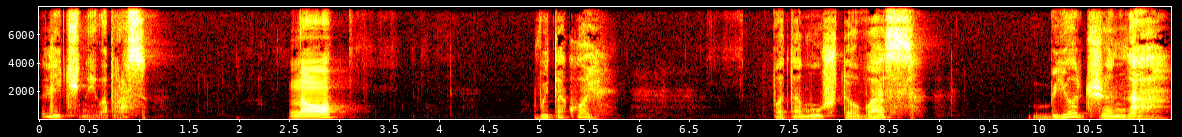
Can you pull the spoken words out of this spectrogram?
личный вопрос? Ну? Вы такой, потому что вас бьет жена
